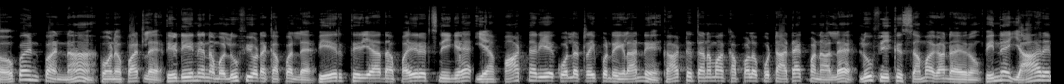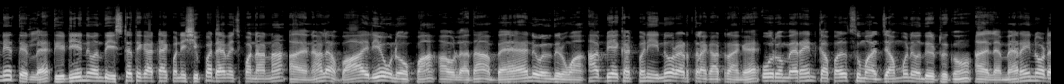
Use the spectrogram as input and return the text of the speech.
open பண்ணா போன பாட்டுல திடீர்னு நம்ம லூஃபியோட கப்பல்ல பேர் தெரியாத பைரட்ஸ் நீங்க என் பார்ட்னரையே கொல்ல ட்ரை பண்றீங்களான்னு காட்டுத்தனமா கப்பலை போட்டு அட்டாக் பண்ணால லூஃபிக்கு செம காண்டாயிரும். பின்ன யாருன்னே தெரியல திடீர்னு வந்து இஷ்டத்துக்கு அட்டாக் பண்ணி ஷிப்பை டேமேஜ் பண்ணானா அதனால வாயிலேயே ஒண்ணு வைப்பான் அவ்வளவுதான் பேனு விழுந்துருவான். அப்படியே கட் பண்ணி இன்னொரு இடத்துல காட்டுறாங்க. ஒரு மெரைன் கப்பல் சும்மா ஜம்முன்னு வந்துட்டு இருக்கும். அதுல மெரைனோட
